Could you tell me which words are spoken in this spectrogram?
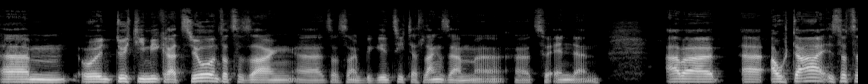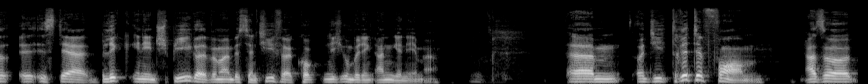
Ähm, und durch die Migration sozusagen, äh, sozusagen beginnt sich das langsam äh, äh zu ändern. Aber äh, auch da ist, ist der Blick in den Spiegel, wenn man ein bisschen tiefer guckt, nicht unbedingt angenehmer. Ähm, und die dritte Form, also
